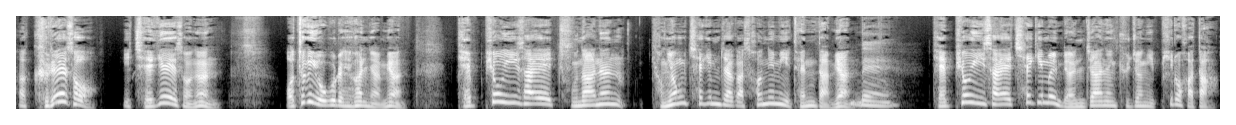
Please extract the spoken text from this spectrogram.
아, 그래서 이 재계에서는 어떻게 요구를 해왔냐면 대표이사에 준하는 경영 책임자가 선임이 된다면 네. 대표이사의 책임을 면제하는 규정이 필요하다.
